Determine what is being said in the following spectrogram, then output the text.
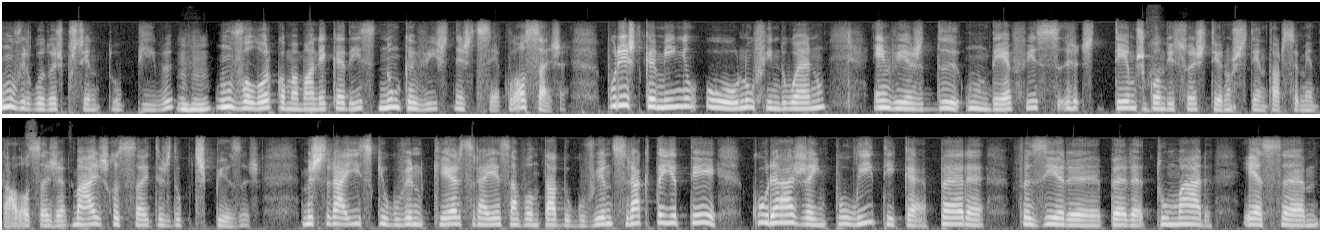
1,2% do PIB, um valor, como a Mónica disse, nunca visto neste século. Ou seja, por este caminho, no fim do ano, em vez de um déficit, temos condições de ter um excedente orçamental, ou seja, mais receitas do que despesas. Mas será isso que o governo quer? Será essa a vontade do governo? Será que tem até coragem política para fazer, eh, para tomar essa,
